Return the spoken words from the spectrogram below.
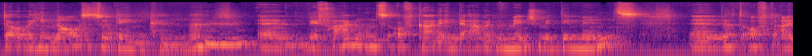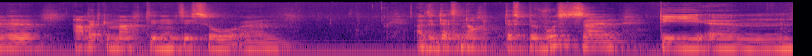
darüber hinaus zu denken. Ne? Mhm. Äh, wir fragen uns oft gerade in der Arbeit mit Menschen mit Demenz, äh, wird oft eine Arbeit gemacht, die nennt sich so, ähm, also das noch das Bewusstsein, die ähm,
